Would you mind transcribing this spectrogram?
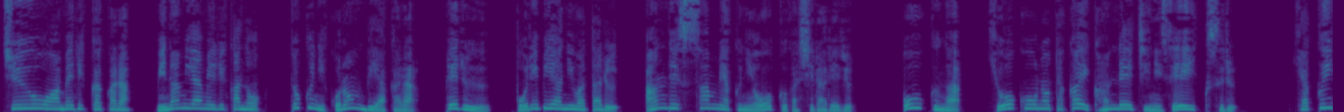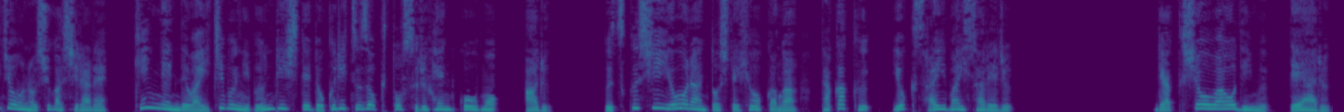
中央アメリカから南アメリカの特にコロンビアからペルー、ボリビアに渡るアンデス山脈に多くが知られる。多くが標高の高い寒冷地に生育する。100以上の種が知られ、近年では一部に分離して独立属とする変更もある。美しい洋蘭として評価が高く、よく栽培される。略称はオディムである。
